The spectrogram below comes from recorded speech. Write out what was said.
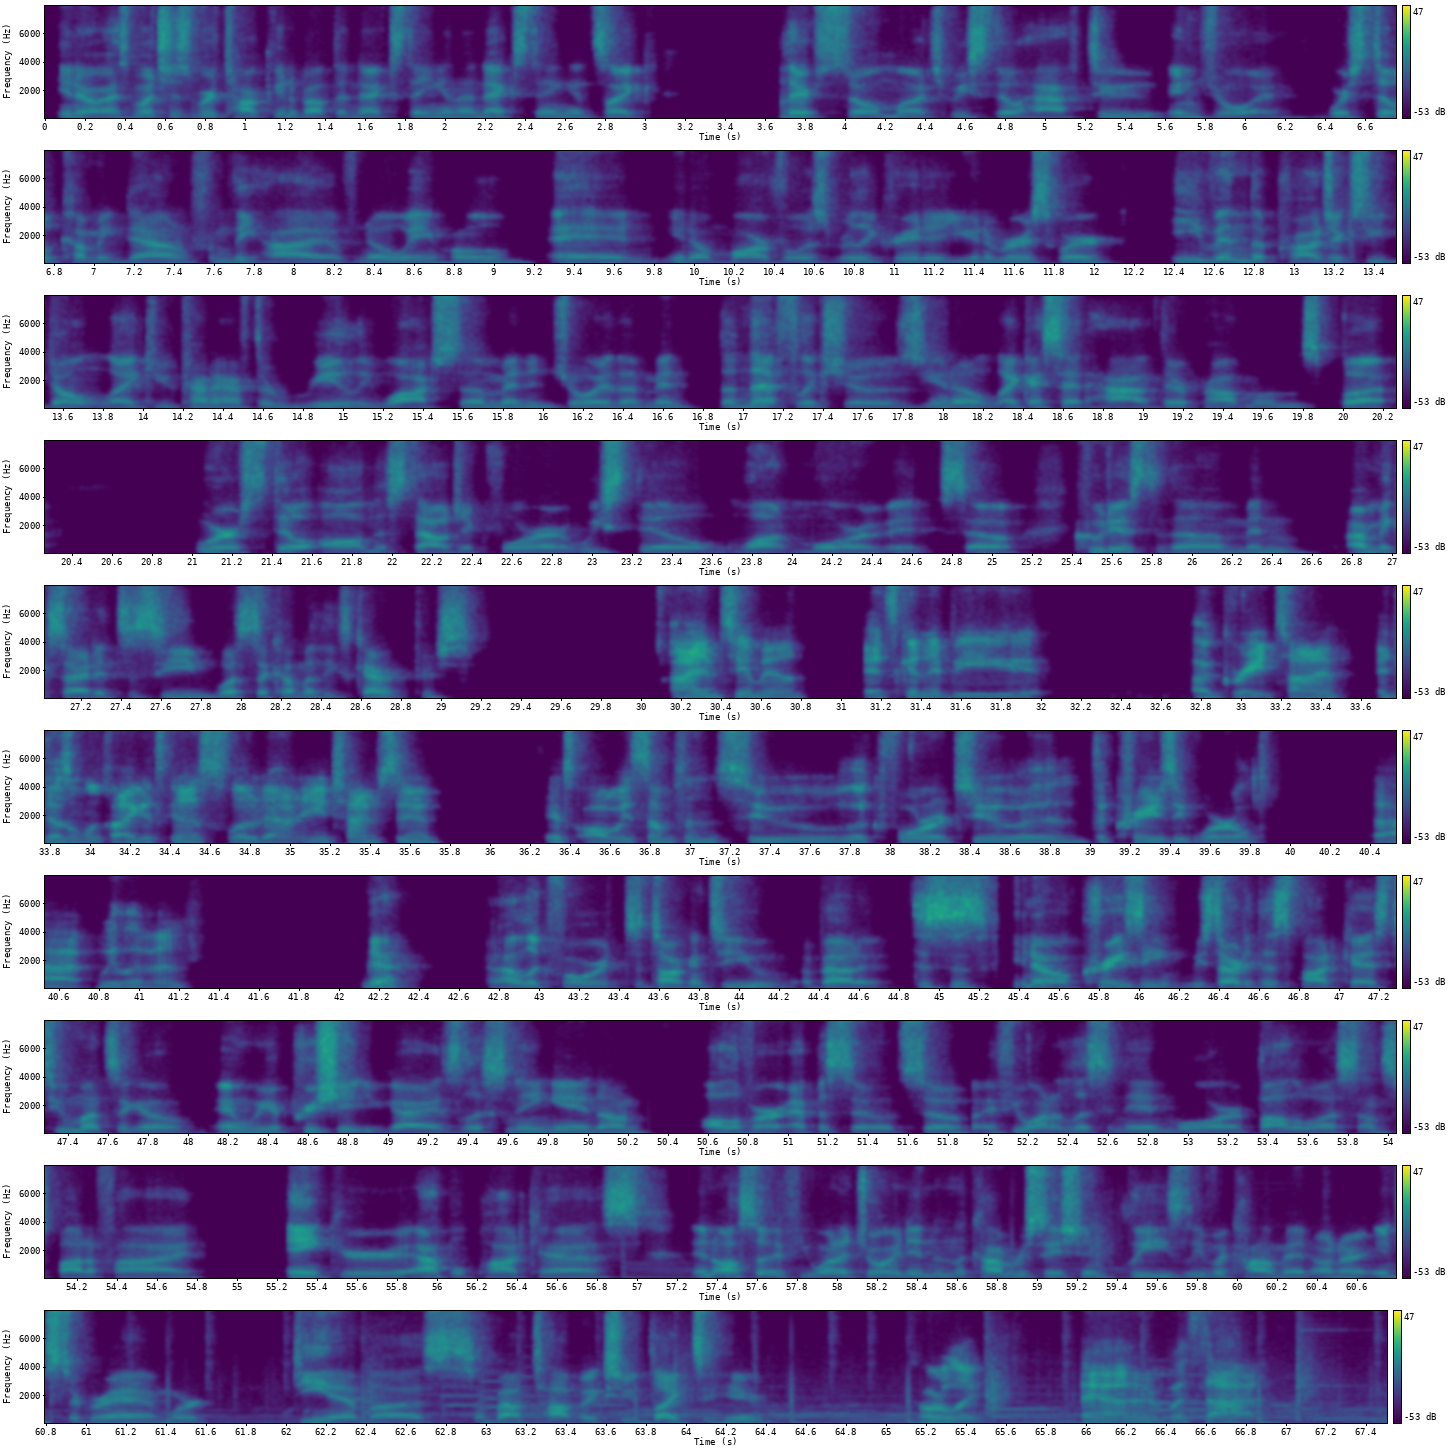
you know as much as we're talking about the next thing and the next thing it's like there's so much we still have to enjoy. We're still coming down from the high of no way home and you know marvel has really created a universe where even the projects you don't like you kind of have to really watch them and enjoy them and the netflix shows you know like i said have their problems but we're still all nostalgic for it. We still want more of it. So kudos to them. And I'm excited to see what's to come of these characters. I am too, man. It's going to be a great time. It doesn't look like it's going to slow down anytime soon. It's always something to look forward to in the crazy world that we live in. Yeah. And I look forward to talking to you about it. This is, you know, crazy. We started this podcast two months ago, and we appreciate you guys listening in on all of our episodes. So if you want to listen in more, follow us on Spotify, Anchor, Apple Podcasts. And also, if you want to join in in the conversation, please leave a comment on our Instagram or DM us about topics you'd like to hear. Totally. And with that,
